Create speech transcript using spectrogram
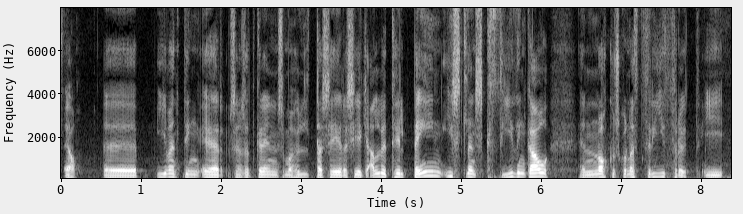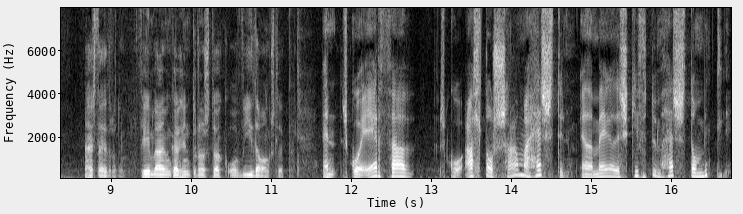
Já, uh, eventing er sem sagt greinin sem að Hulda segir að sé ekki alveg til bein íslensk þýðing á en nokkur skona þrýþraut í hestaíþróttum. Fimm æfingar, hindrunarstökk og víðavangslöp. En sko er það sko allt á sama hestin eða mega þið skiptum hest á milli?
